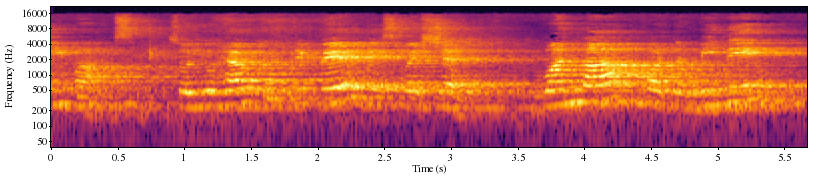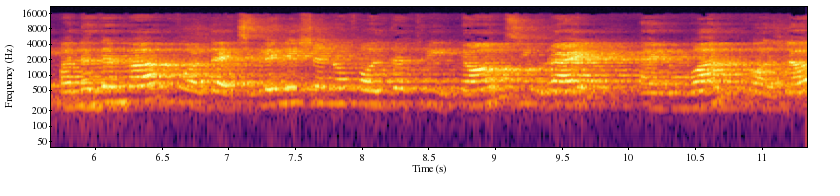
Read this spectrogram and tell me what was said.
3 marks. So you have to prepare this question. 1 mark for the meaning, another mark for the explanation of all the three terms you write and 1 for the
